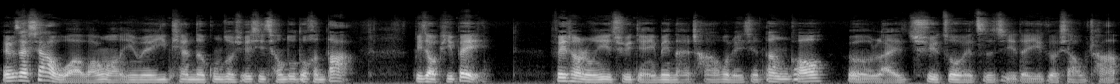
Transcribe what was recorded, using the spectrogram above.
因为在下午啊，往往因为一天的工作学习强度都很大，比较疲惫，非常容易去点一杯奶茶或者一些蛋糕，呃，来去作为自己的一个下午茶。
